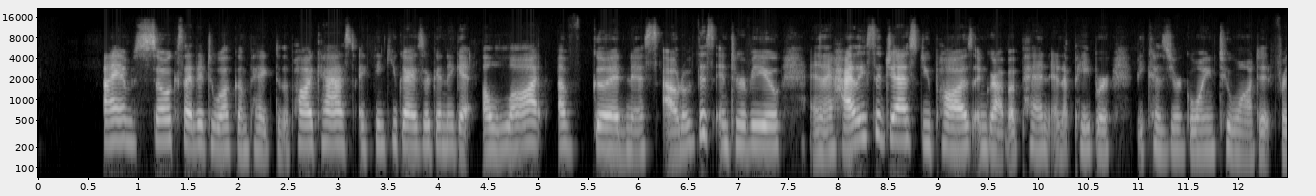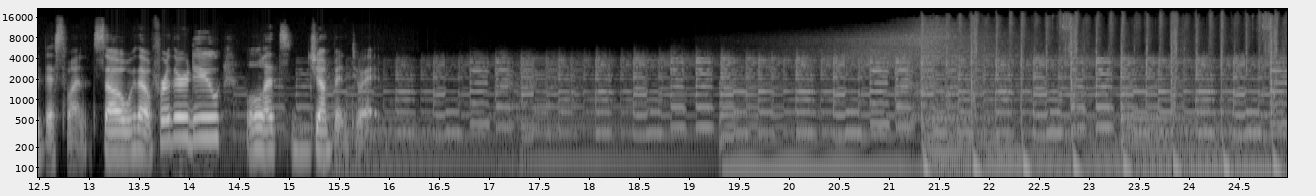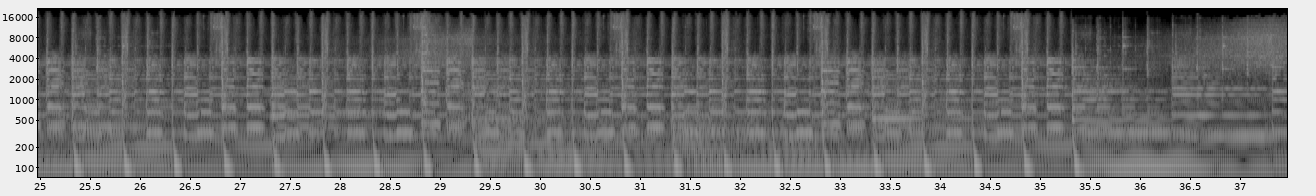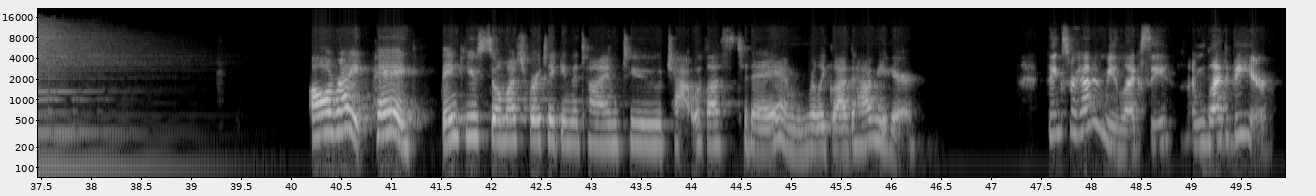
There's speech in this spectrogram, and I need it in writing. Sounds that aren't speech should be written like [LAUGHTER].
I am so excited to welcome Peg to the podcast. I think you guys are going to get a lot of goodness out of this interview, and I highly suggest you pause and grab a pen and a paper because you're going to want it for this one. So, without further ado, let's jump into it. All right, Peg, thank you so much for taking the time to chat with us today. I'm really glad to have you here. Thanks for having me, Lexi. I'm glad to be here.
